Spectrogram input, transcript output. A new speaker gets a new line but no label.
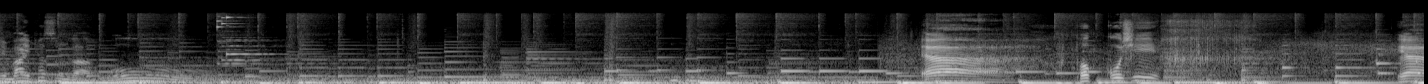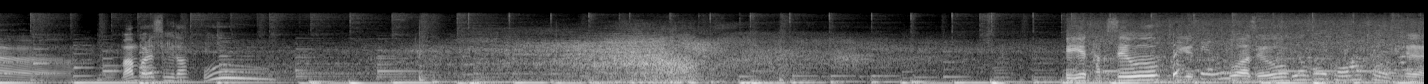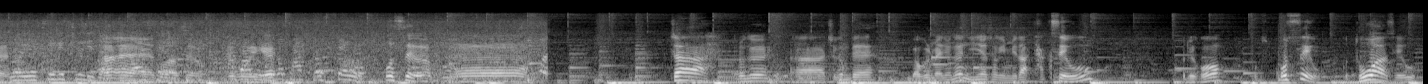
지금 많이 폈습니다. 오. 야, 벚꽃이 야, 만발했습니다. 오. 이게 닭새우, 이게. 도화새우,
요거 도화새우.
예.
요거 줄기 풀리죠.
아, 예, 예,
도화새우.
그리고 이게
다 꽃새우.
꽃새우요. 오. 자, 여러분들 아, 지금 배 먹을 메뉴는 이 녀석입니다. 닭새우 그리고 꽃새우, 그 도화새우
